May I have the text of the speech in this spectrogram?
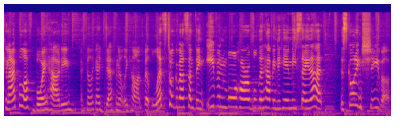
Can I pull off boy howdy? I feel like I definitely can't, but let's talk about something even more horrible than having to hear me say that escorting Sheva.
